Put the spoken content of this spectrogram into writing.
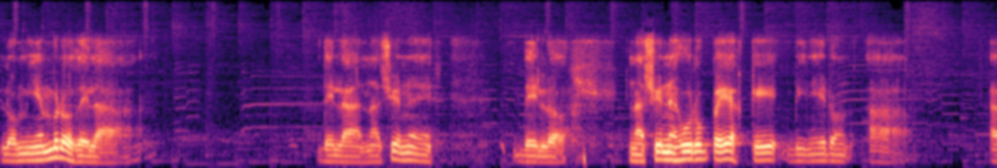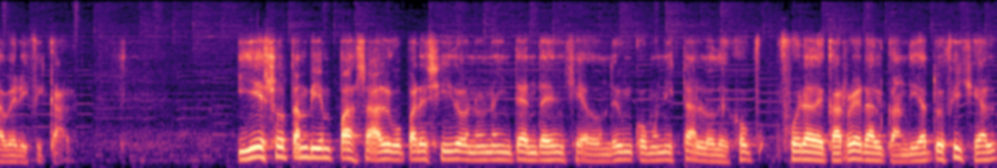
los miembros de la de las naciones de las naciones europeas que vinieron a a verificar. Y eso también pasa algo parecido en una intendencia donde un comunista lo dejó fuera de carrera al candidato oficial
